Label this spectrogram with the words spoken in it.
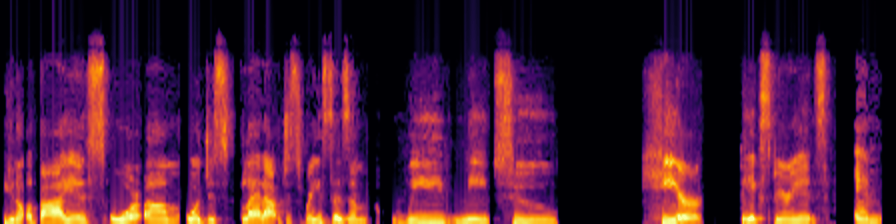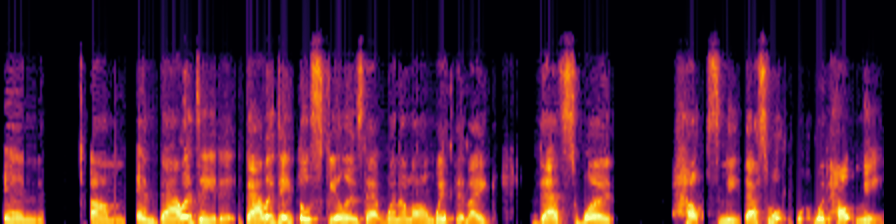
you know a bias or um or just flat out just racism we need to hear the experience and and um and validate it validate those feelings that went along with it like that's what helps me that's what would help me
